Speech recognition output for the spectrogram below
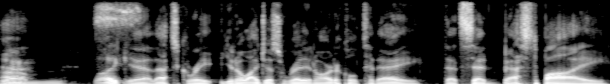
Yeah. um like yeah that's great. You know i just read an article today that said best buy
